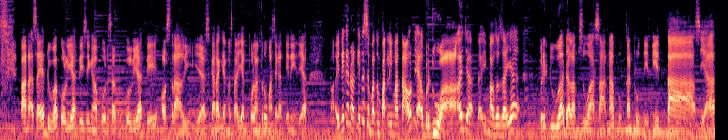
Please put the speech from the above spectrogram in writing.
anak saya dua kuliah di Singapura satu kuliah di Australia ya. Sekarang yang Australia yang pulang ke rumah saya ini ya. Ini kan kita sempat 4 lima tahun ya berdua aja. Tapi maksud saya berdua dalam suasana bukan rutinitas ya.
